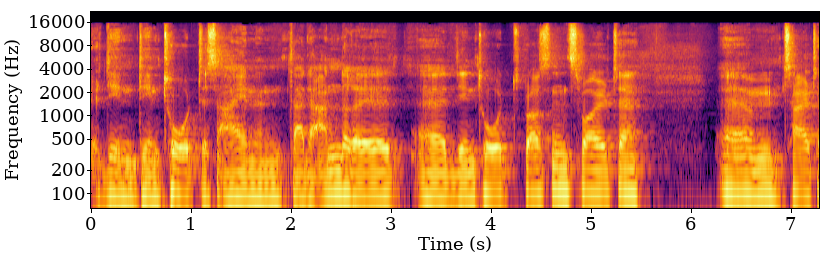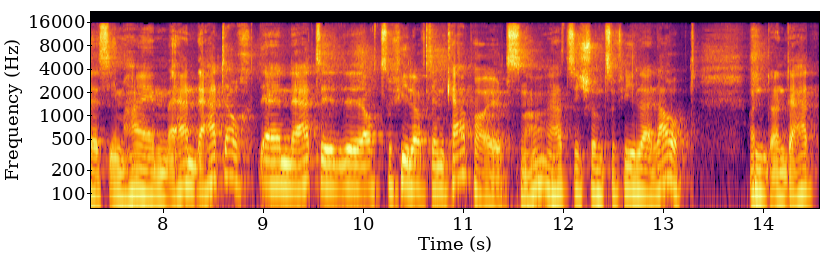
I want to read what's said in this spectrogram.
den, den Tod des einen, da der andere äh, den Tod Brosnans wollte, ähm, zahlte es ihm heim. Er, er hat auch, er, er, hatte auch zu viel auf dem Kerbholz, ne? er hat sich schon zu viel erlaubt. Und, und er hat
